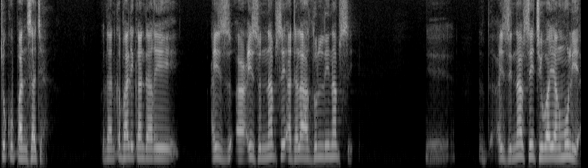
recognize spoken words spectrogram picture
cukupan saja. Dan kebalikan dari Izun nafsi adalah dhulli nafsi. Izun nafsi jiwa yang mulia.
